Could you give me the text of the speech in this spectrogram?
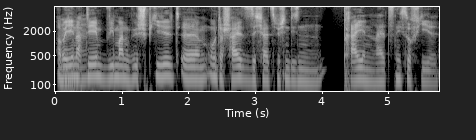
Aber mhm. je nachdem, wie man spielt, ähm, unterscheidet sich halt zwischen diesen dreien halt nicht so viel.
